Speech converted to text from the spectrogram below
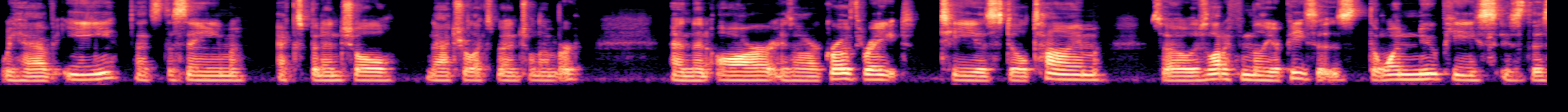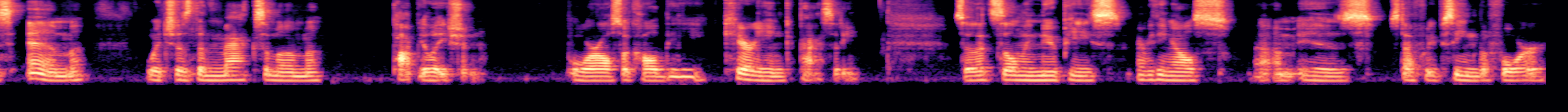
We have E, that's the same exponential, natural exponential number. And then R is our growth rate, T is still time. So there's a lot of familiar pieces. The one new piece is this M, which is the maximum population, or also called the carrying capacity. So that's the only new piece. Everything else um, is stuff we've seen before.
